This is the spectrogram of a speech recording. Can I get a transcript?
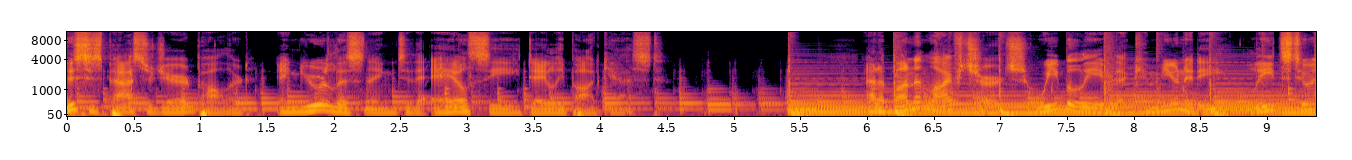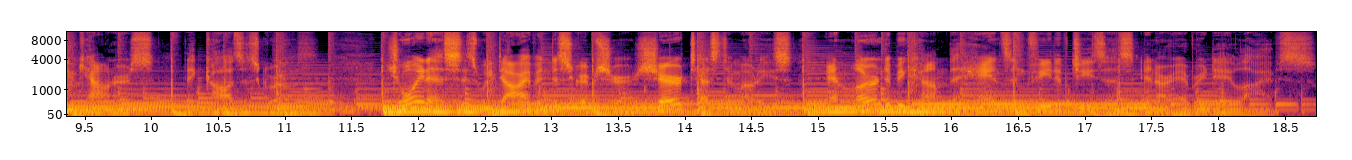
This is Pastor Jared Pollard, and you're listening to the ALC Daily Podcast. At Abundant Life Church, we believe that community leads to encounters that causes growth. Join us as we dive into Scripture, share testimonies, and learn to become the hands and feet of Jesus in our everyday lives.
